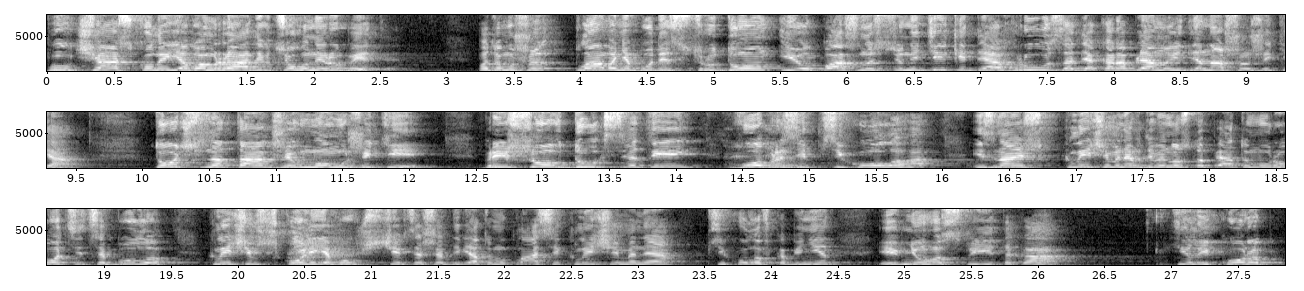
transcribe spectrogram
був час, коли я вам радив цього не робити. Тому що плавання буде з трудом і опасністю не тільки для груза, для корабля, але й для нашого життя. Точно так же в моєму житті. Прийшов Дух Святий в образі психолога. І знаєш, кличе мене в 95-му році. Це було кличе в школі. Я був вчився ще в 9 класі. Кличе мене психолог в кабінет, і в нього стоїть така цілий короб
